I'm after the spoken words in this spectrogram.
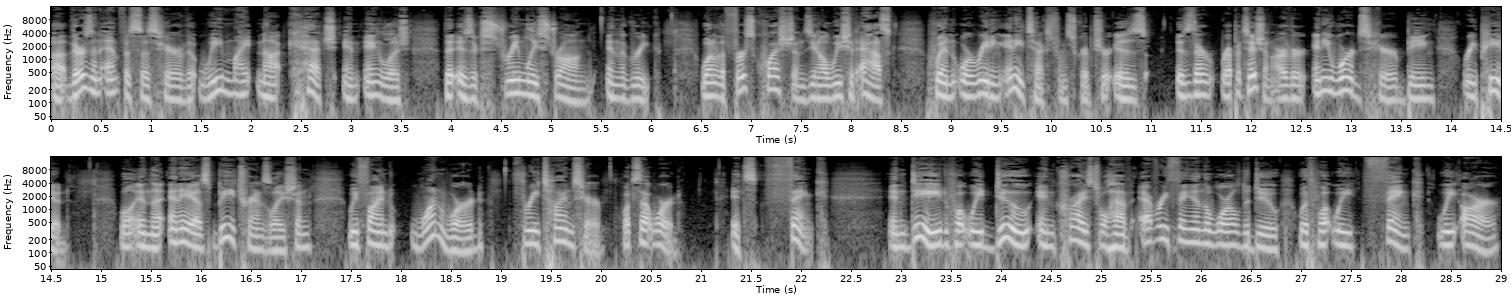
Uh, there's an emphasis here that we might not catch in English that is extremely strong in the Greek. One of the first questions, you know, we should ask when we're reading any text from Scripture is is there repetition? Are there any words here being repeated? Well, in the NASB translation, we find one word three times here. What's that word? It's think. Indeed, what we do in Christ will have everything in the world to do with what we think we are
